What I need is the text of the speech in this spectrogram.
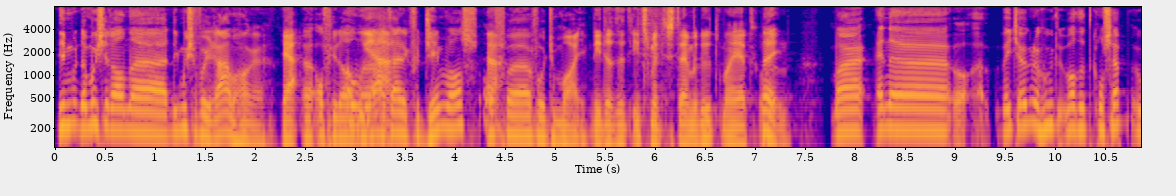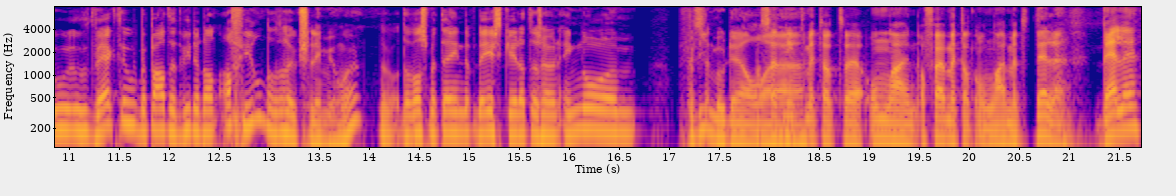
die, mo- dan moest je dan eh, die moest je voor je raam hangen. Ja. Eh, of je dan Oh, eh, ja. uiteindelijk voor Jim was of eh, voor Jamai. Niet dat het iets met de stemmen doet, maar je hebt gewoon... Nee. Maar en eh, weet je ook nog goed wat het concept, hoe, hoe het werkte, hoe bepaalt het wie er dan afviel? Dat was ook slim, jongen. Dat, dat was meteen de, de eerste keer dat er zo'n enorm verdienmodel. Was dat eh, niet met dat eh, online... Of eh, met dat online, met bellen? bellen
